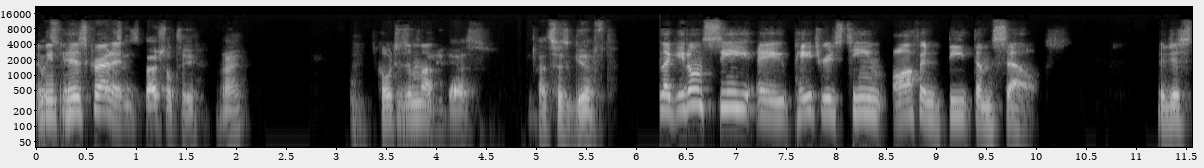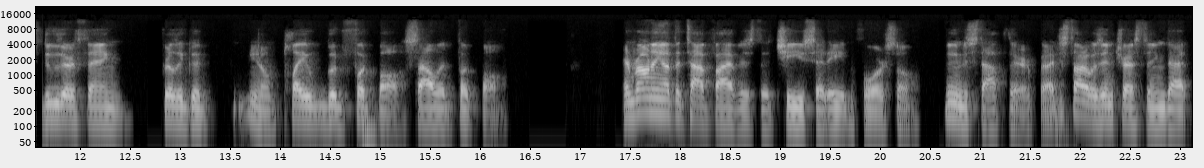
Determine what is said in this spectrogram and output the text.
I mean, That's- to his credit, his specialty, right? coaches him up. he does. That's his gift. like you don't see a Patriots team often beat themselves. They just do their thing, really good, you know, play good football, solid football. And rounding out the top five is the Chiefs at eight and four. So we can to stop there. But I just thought it was interesting that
